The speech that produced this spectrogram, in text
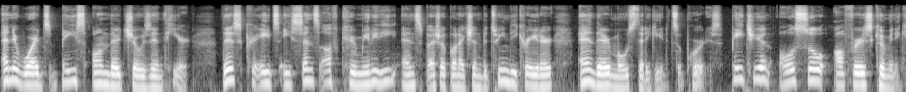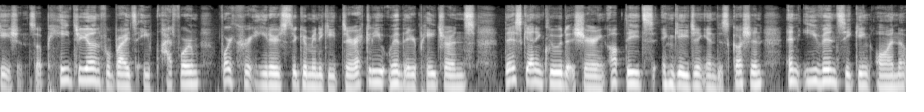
and rewards based on their chosen tier. This creates a sense of community and special connection between the creator and their most dedicated supporters. Patreon also offers communication. So Patreon provides a platform for creators to communicate directly with their patrons. This can include sharing updates, engaging in discussion, and even seeking on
